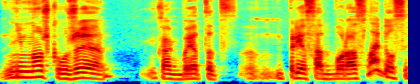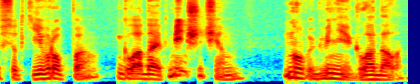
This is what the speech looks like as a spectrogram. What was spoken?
немножко уже как бы этот э, пресс-отбор ослабился. Все-таки Европа голодает меньше, чем Новая Гвинея голодала.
